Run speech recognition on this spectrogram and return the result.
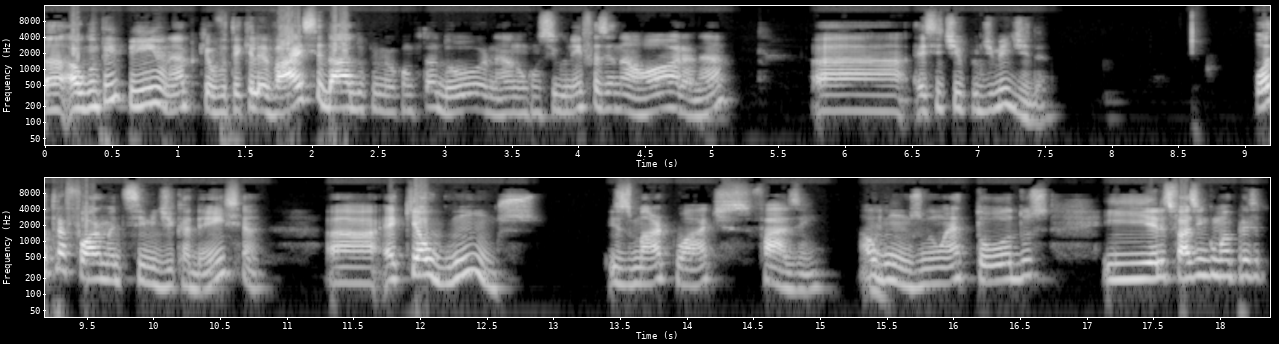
ah, algum tempinho, né? Porque eu vou ter que levar esse dado para o meu computador, né? Eu não consigo nem fazer na hora, né? Ah, esse tipo de medida. Outra forma de se medir cadência ah, é que alguns smartwatches fazem. Alguns, não é todos, e eles fazem com uma pre-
